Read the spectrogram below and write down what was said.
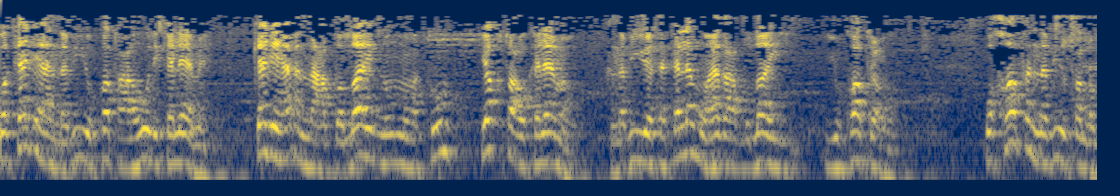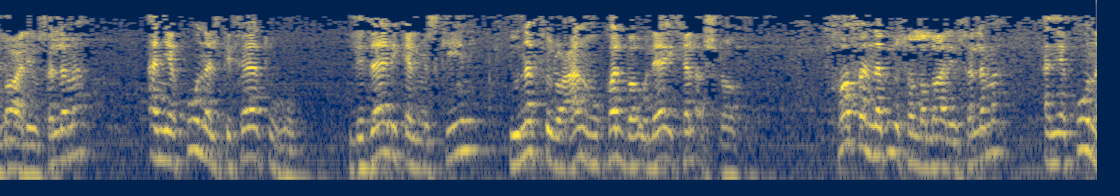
وكره النبي قطعه لكلامه. كره أن عبد الله بن أم مكتوم يقطع كلامه. النبي يتكلم وهذا عبد الله يقاطعه. وخاف النبي صلى الله عليه وسلم أن يكون التفاته لذلك المسكين ينفر عنه قلب أولئك الأشراف. خاف النبي صلى الله عليه وسلم أن يكون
